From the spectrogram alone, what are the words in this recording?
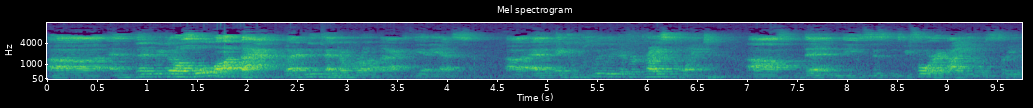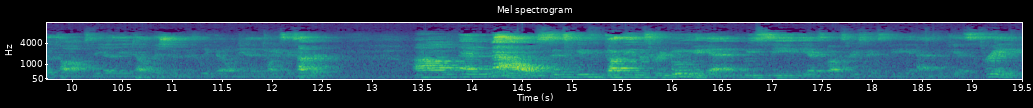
Uh, and then we got a whole lot back when Nintendo brought back the NES uh, at a completely different price point uh, than the systems before it, i.e. those three of the tops, the, the Intellivision, the Coleco, and the 2600. Um, and now, since we've got the industry booming again, we see the Xbox 360 and the PS3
